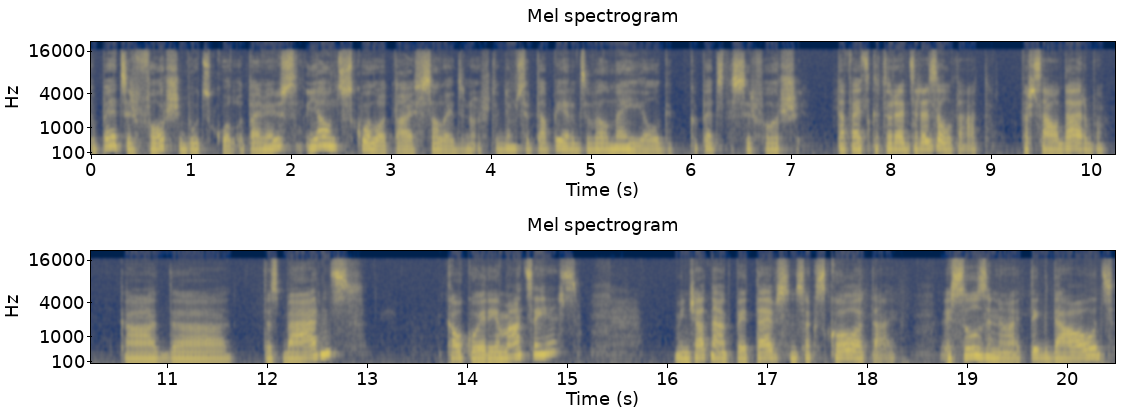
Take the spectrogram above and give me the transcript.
Kāpēc ir forši būt skolotājiem? Ja jūs esat jauns skolotājs salīdzinoši, tad jums ir tā pieredze vēl neilga. Kāpēc tas ir forši? Tāpēc, ka tu redz rezultātu par savu darbu, kad uh, tas bērns kaut ko ir iemācījies. Viņš atnāk pie tevis un saka, skolotāji, es uzzināju tik daudz.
